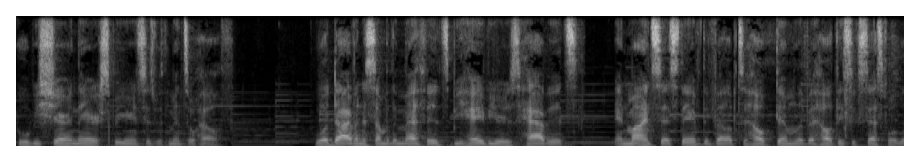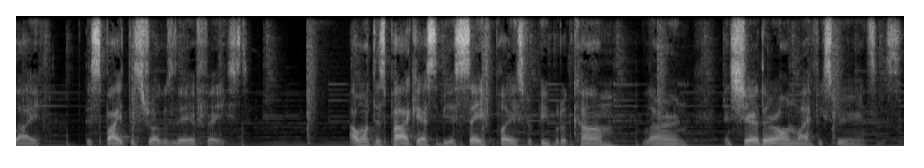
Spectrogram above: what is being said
who will be sharing their experiences with mental health. We'll dive into some of the methods, behaviors, habits, and mindsets they have developed to help them live a healthy, successful life despite the struggles they have faced. I want this podcast to be a safe place for people to come, learn, and share their own life experiences.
